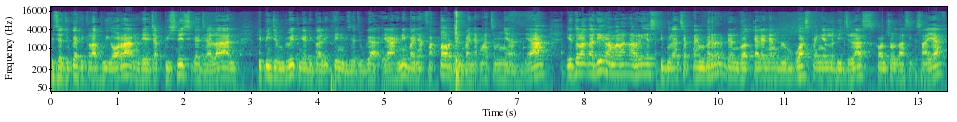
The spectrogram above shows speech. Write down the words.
bisa juga dikelabui orang diajak bisnis gak jalan dipinjam duit nggak dibalikin bisa juga ya. Ini banyak faktor dan banyak macamnya ya. Itulah tadi ramalan Aries di bulan September dan buat kalian yang belum puas pengen lebih jelas konsultasi ke saya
